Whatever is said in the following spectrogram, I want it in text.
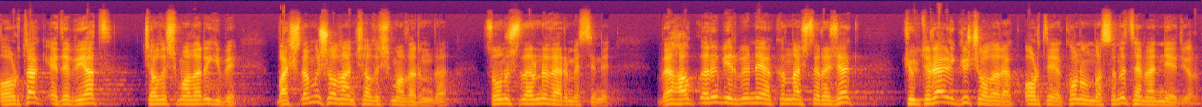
ortak edebiyat çalışmaları gibi başlamış olan çalışmalarında sonuçlarını vermesini ve halkları birbirine yakınlaştıracak kültürel güç olarak ortaya konulmasını temenni ediyorum.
